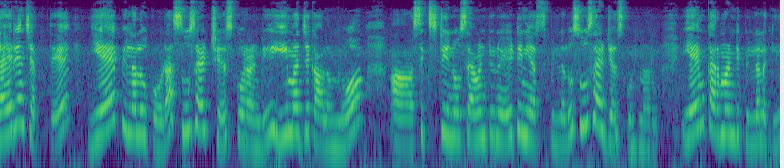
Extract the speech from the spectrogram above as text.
ధైర్యం చెప్తే ఏ పిల్లలు కూడా సూసైడ్ చేసుకోరండి. ఈ మధ్య కాలంలో సిక్స్టీన్ సెవెంటీన్ ఎయిటీన్ ఇయర్స్ పిల్లలు సూసైడ్ చేసుకుంటున్నారు. ఏం కర్మండి పిల్లలకి?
